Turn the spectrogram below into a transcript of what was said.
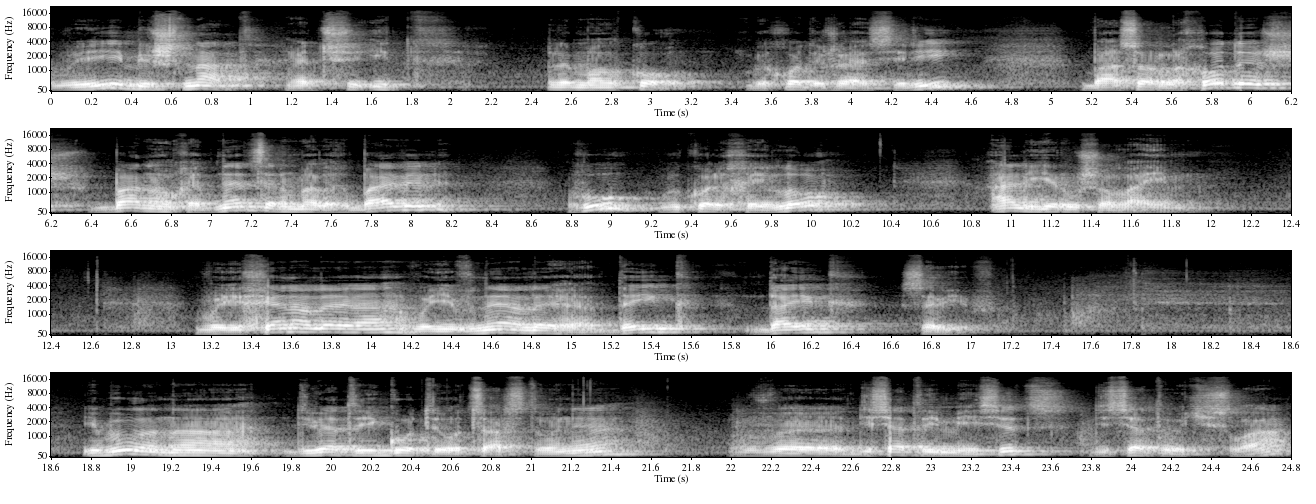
Вы бишнат отшиит лемалко выходишь Асири, Басор Лаходыш, Бану Хаднецер, Мелых Бавель, Гу, Виколь Хейло, Аль Ярушалаим. Ваихен Алега, Ваевне Алега, Дейк, Дайк, Савив. И было на девятый год его царствования, в десятый месяц, десятого числа,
